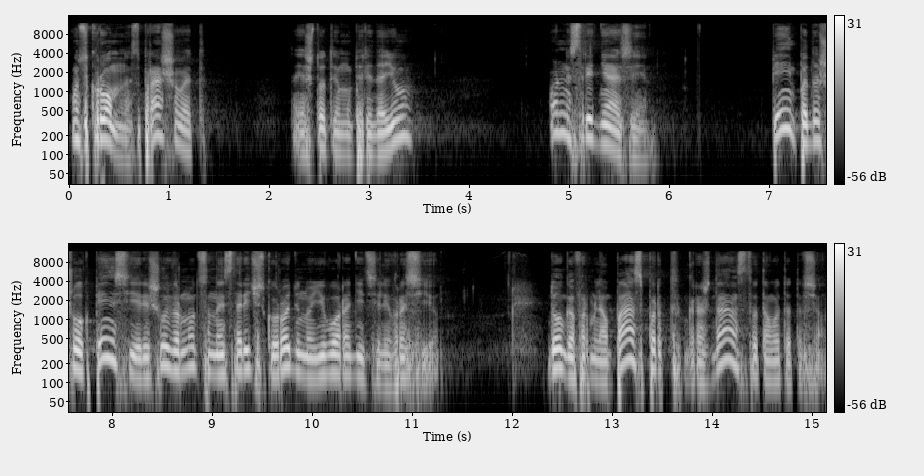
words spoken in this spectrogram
он скромно спрашивает, я что-то ему передаю. Он из Средней Азии. Подошел к пенсии и решил вернуться на историческую родину его родителей в Россию. Долго оформлял паспорт, гражданство, там вот это все.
